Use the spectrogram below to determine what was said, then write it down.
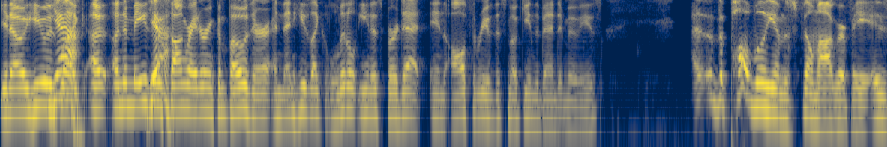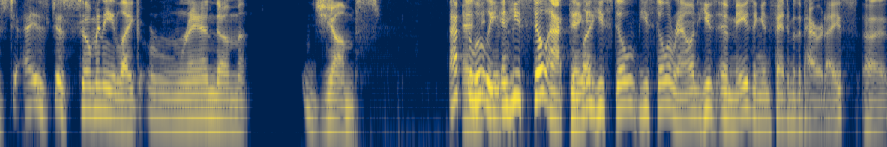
You know, he was Yeah. like a, an amazing Yeah. songwriter and composer, and then he's like little Enos Burdette in all three of the Smokey and the Bandit movies. Uh, the Paul Williams filmography is is just so many like random jumps. Absolutely, and, it's he's still acting. like- he's still he's still around. He's amazing in Phantom of the Paradise. Uh,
